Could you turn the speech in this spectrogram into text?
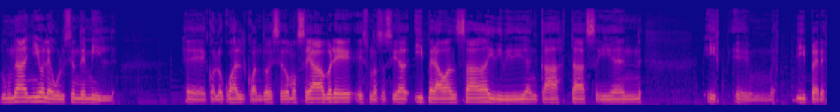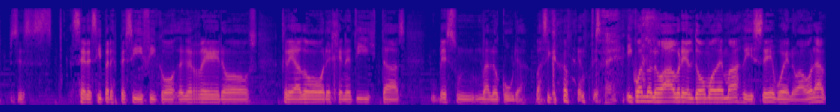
un año la evolución de mil. Eh, con lo cual, cuando ese domo se abre, es una sociedad hiper avanzada y dividida en castas y en hiper, seres hiper específicos de guerreros, creadores, genetistas. Es una locura, básicamente. Y cuando lo abre el domo, además, dice: Bueno, ahora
